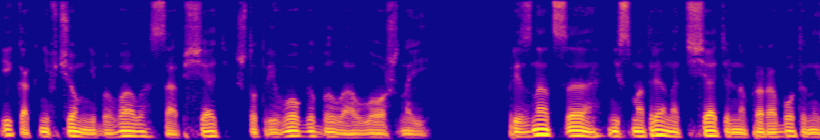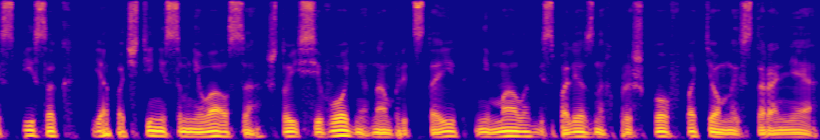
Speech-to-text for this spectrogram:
и, как ни в чем не бывало, сообщать, что тревога была ложной. Признаться, несмотря на тщательно проработанный список, я почти не сомневался, что и сегодня нам предстоит немало бесполезных прыжков по темной стороне.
